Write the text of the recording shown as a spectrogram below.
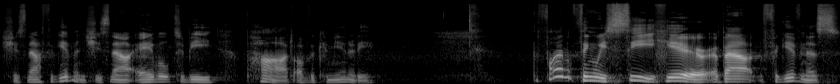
She's now forgiven. She's now able to be part of the community. The final thing we see here about forgiveness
